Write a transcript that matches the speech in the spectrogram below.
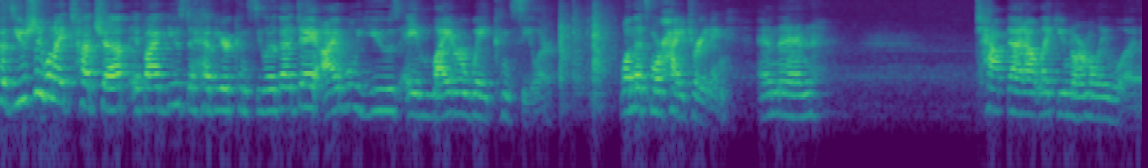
because usually when I touch up, if I've used a heavier concealer that day, I will use a lighter weight concealer, one that's more hydrating, and then tap that out like you normally would.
